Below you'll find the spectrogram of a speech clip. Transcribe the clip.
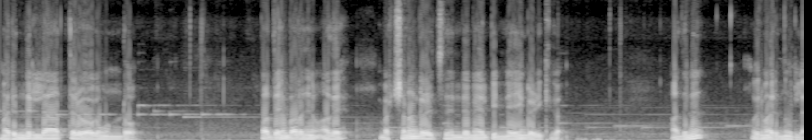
മരുന്നില്ലാത്ത രോഗമുണ്ടോ? അപ്പം അദ്ദേഹം പറഞ്ഞു അതെ ഭക്ഷണം കഴിച്ചതിന്റെ മേൽ പിന്നെയും കഴിക്കുക. അതിന് ഒരു മരുന്നുമില്ല.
